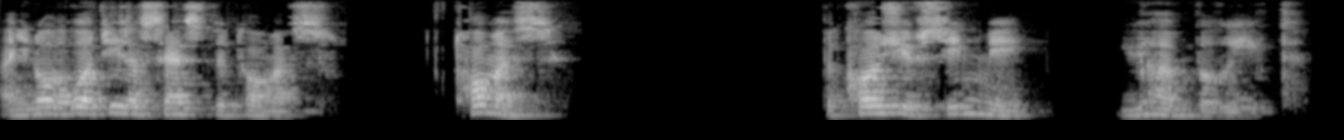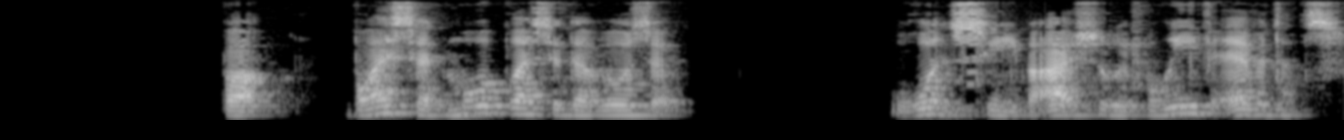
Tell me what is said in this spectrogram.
And you know, Lord Jesus says to Thomas, Thomas, because you've seen me, you have believed. But blessed, more blessed are those that won't see, but actually believe evidence.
